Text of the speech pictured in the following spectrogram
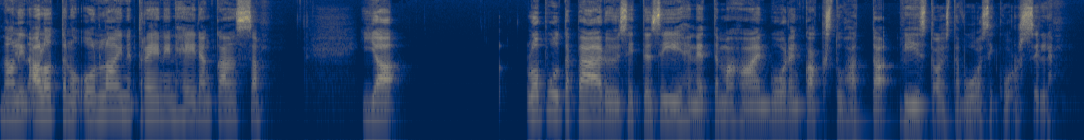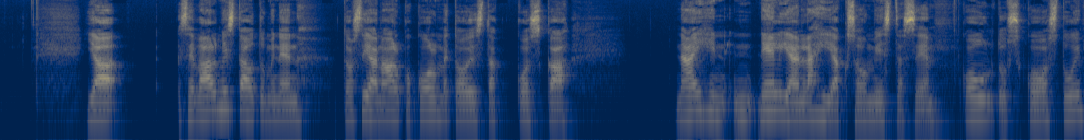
Mä olin aloittanut online-treenin heidän kanssa ja lopulta päädyin sitten siihen, että mä hain vuoden 2015 vuosikurssille. Ja se valmistautuminen tosiaan alkoi 13, koska näihin neljään lähijaksoon, mistä se koulutus koostui,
